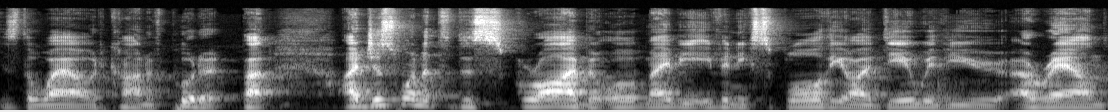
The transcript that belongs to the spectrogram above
is the way I would kind of put it. But I just wanted to describe it or maybe even explore the idea with you around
